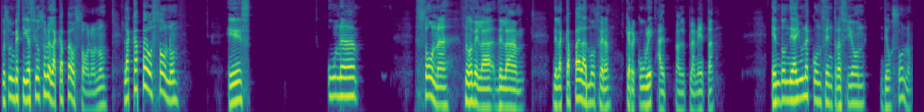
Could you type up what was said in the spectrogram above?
pues su investigación sobre la capa de ozono, ¿no? La capa de ozono es una zona, ¿no? De la, de la, de la capa de la atmósfera que recubre al, al planeta en donde hay una concentración de ozono.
